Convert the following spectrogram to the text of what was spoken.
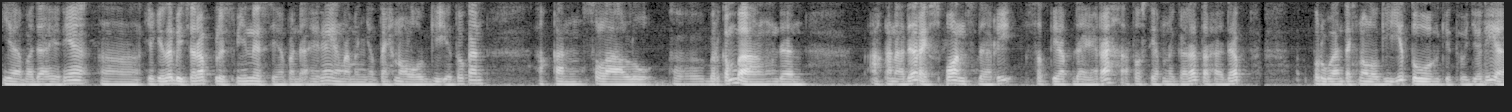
Ya pada akhirnya uh, ya kita bicara plus minus ya pada akhirnya yang namanya teknologi itu kan akan selalu uh, berkembang dan akan ada respons dari setiap daerah atau setiap negara terhadap perubahan teknologi itu gitu jadi ya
